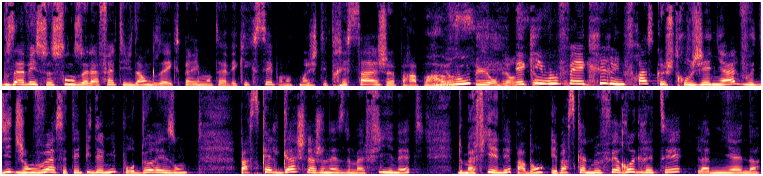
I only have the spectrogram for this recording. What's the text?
vous avez ce sens de la fête évidemment que vous avez expérimenté avec excès pendant que moi j'étais très sage par rapport à Bien vous sûr, bien et sûr. qui vous fait écrire une phrase que je trouve géniale. Vous dites j'en veux à cette épidémie pour deux raisons parce qu'elle gâche la jeunesse de ma fille aînée, de ma fille aînée pardon et parce qu'elle me fait regretter la mienne.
